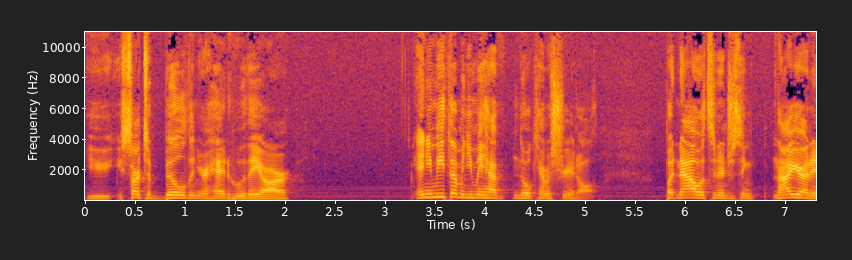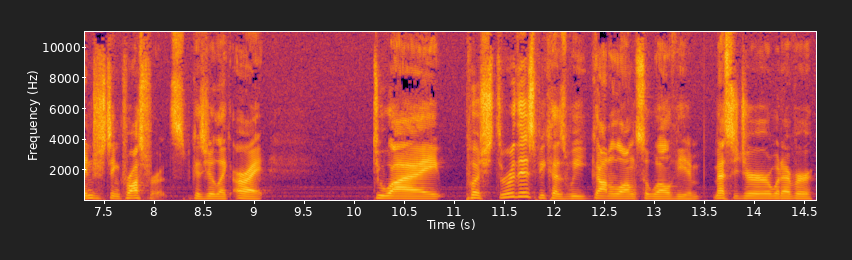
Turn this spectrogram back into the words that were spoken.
You, you start to build in your head who they are, and you meet them and you may have no chemistry at all. But now it's an interesting, now you're at an interesting crossroads because you're like, all right, do I push through this because we got along so well via Messenger or whatever?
